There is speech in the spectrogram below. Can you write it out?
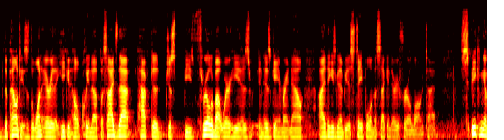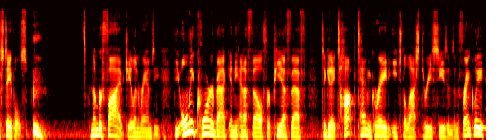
the penalties is the one area that he can help clean up. Besides that, have to just be thrilled about where he is in his game right now. I think he's going to be a staple in the secondary for a long time. Speaking of staples, Number five, Jalen Ramsey, the only cornerback in the NFL for PFF to get a top 10 grade each of the last three seasons. And frankly,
